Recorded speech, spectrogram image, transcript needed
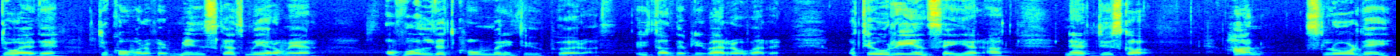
då är det du kommer att förminskas mer och mer och våldet kommer inte upphöra, utan det blir värre och värre. Och teorin säger att när du ska... Han slår dig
